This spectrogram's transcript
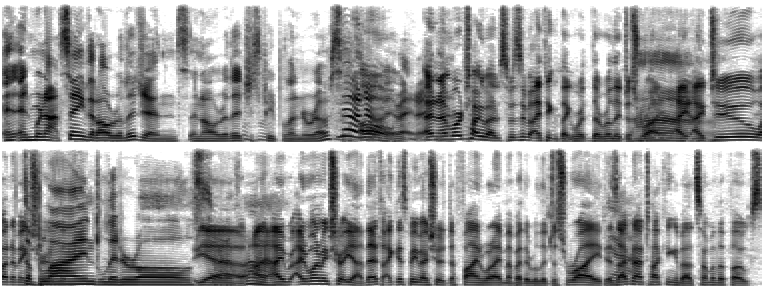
And, and we're not saying that all religions and all religious people are neurosis. No, no. Right, right, right. And, and we're talking about specific. I think like the religious ah. right. I, I do want to make the sure. that- blind, literal. sort yeah, of- I, I, ah. I want to make sure. Yeah, that I guess maybe I should have defined what I meant by the religious right. Is I'm not talking about some of the folks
